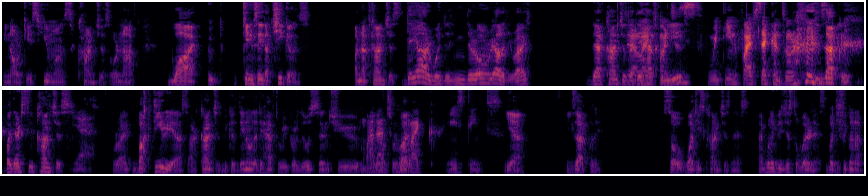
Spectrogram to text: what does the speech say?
in our case humans, conscious or not. Why can you say that chickens are not conscious? They are, within their own reality, right? They are conscious They're that they like have to eat. within five seconds or Exactly, but they're still conscious, yeah. right? Bacteria are conscious because they know that they have to reproduce and to I But don't know, that's more survive. like instincts. Yeah, exactly. So, what is consciousness? I believe it's just awareness. But if you're gonna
